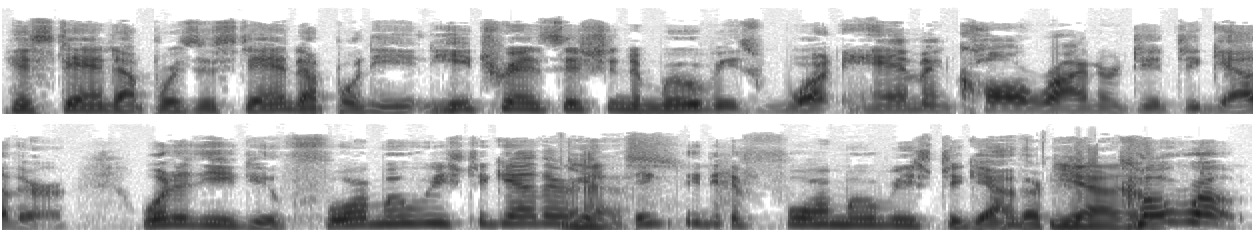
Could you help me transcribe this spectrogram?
his stand up was his stand up when he, he transitioned to movies, what him and Carl Reiner did together. What did he do? Four movies together? I think they did four movies together. Yeah. Co wrote,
